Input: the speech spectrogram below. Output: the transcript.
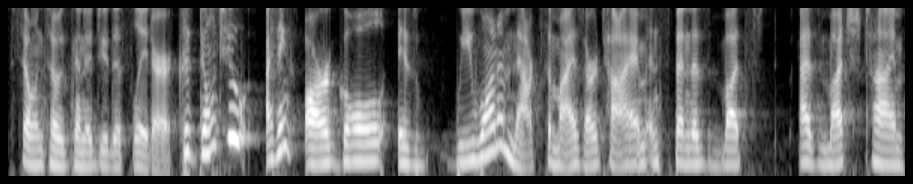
so and so is to do this later? Because don't you? I think our goal is we want to maximize our time and spend as much as much time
